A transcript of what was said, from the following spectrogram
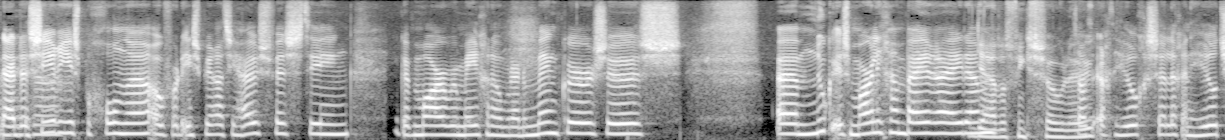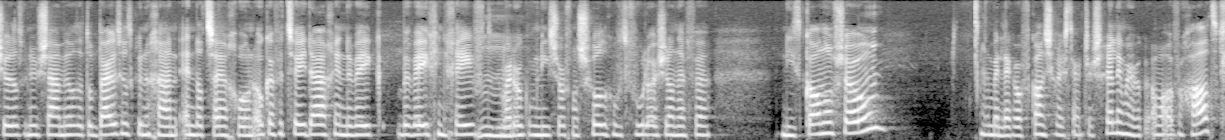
Nou, de serie is begonnen over de inspiratie huisvesting. Ik heb Mar weer meegenomen naar de mencursus. Ehm Noek is Marley gaan bijrijden. Ja, dat vind ik zo leuk. Dat is echt heel gezellig en heel chill dat we nu samen heel tijd op buitenrit kunnen gaan. En dat zij gewoon ook even twee dagen in de week beweging geeft. Mhm. Waardoor ik me niet soort van schuldig hoef te voelen als je dan even niet kan of zo. Ik ben lekker op vakantie geweest naar Terschelling, maar daar heb ik het allemaal over gehad.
